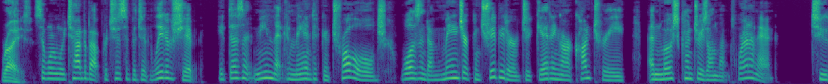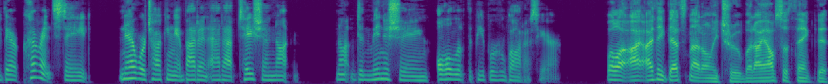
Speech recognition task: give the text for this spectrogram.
Right. So when we talk about participative leadership, it doesn't mean that command and control wasn't a major contributor to getting our country and most countries on the planet to their current state. Now we're talking about an adaptation, not not diminishing all of the people who got us here. Well, I, I think that's not only true, but I also think that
